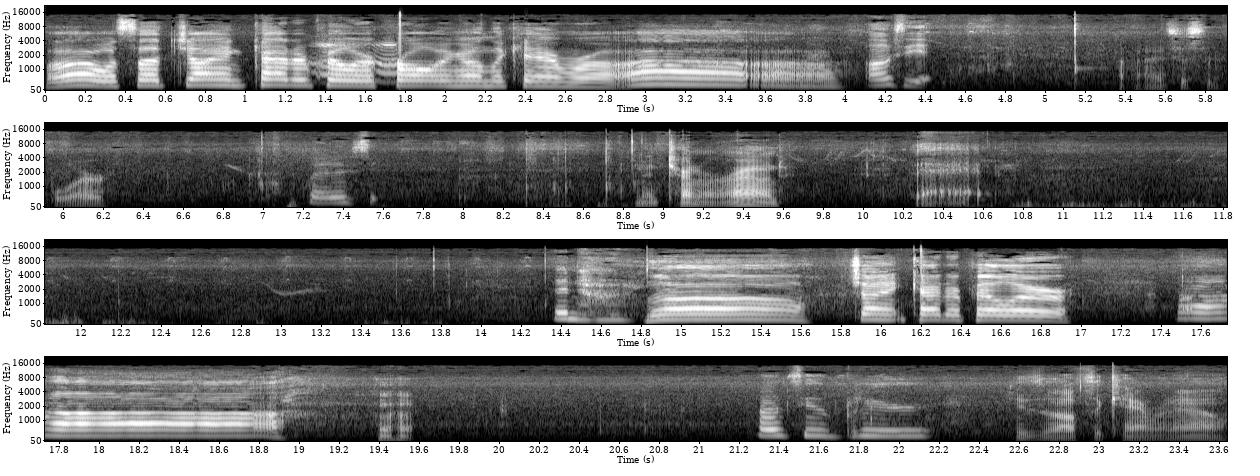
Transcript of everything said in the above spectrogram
Oh, what's that giant caterpillar crawling on the camera? Ah! Oh, I see it. Ah, It's just a blur. Wait, I see it. And then turn around. That. No. Ah! Giant caterpillar! Ah! I don't see the blur. He's off the camera now.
